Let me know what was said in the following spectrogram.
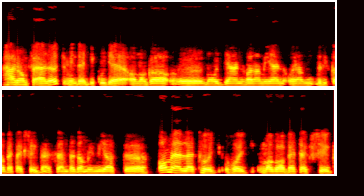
három felnőtt, mindegyik ugye a maga módján valamilyen olyan ritka betegségben szenved, ami miatt amellett, hogy, hogy maga a betegség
